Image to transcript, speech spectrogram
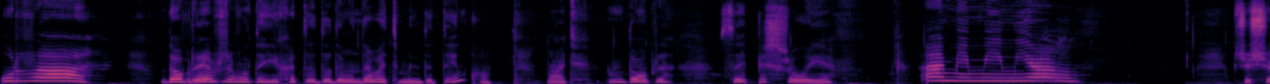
Ура! Добре, я вже буду їхати додому. Давайте мені дитинку. Ну, добре, все пішли. А мі-мі-мяу. Що що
